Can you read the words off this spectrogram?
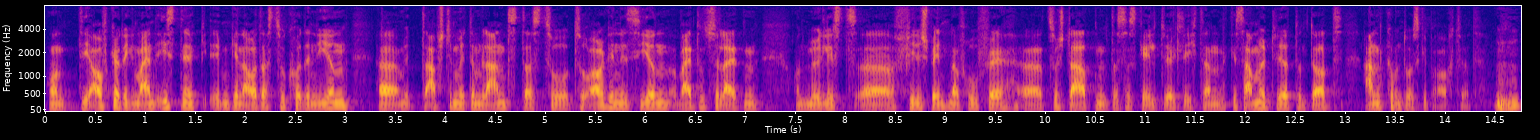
Und die Aufgabe der Gemeinde ist eben genau das zu koordinieren, mit Abstimmung mit dem Land, das zu, zu organisieren, weiterzuleiten und möglichst äh, viele Spendenaufrufe äh, zu starten, dass das Geld wirklich dann gesammelt wird und dort ankommt, wo es gebraucht wird. Mhm.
